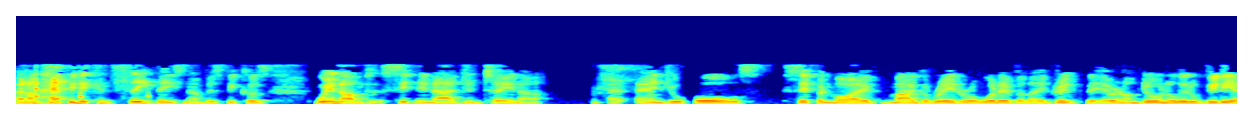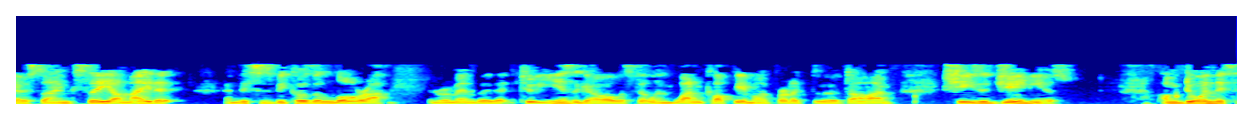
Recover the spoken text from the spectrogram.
and I'm happy to concede these numbers because when I'm sitting in Argentina at Angel Falls, sipping my margarita or whatever they drink there, and I'm doing a little video saying, "See, I made it," and this is because of Laura. And remember that two years ago I was selling one copy of my product at a time. She's a genius. I'm doing this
